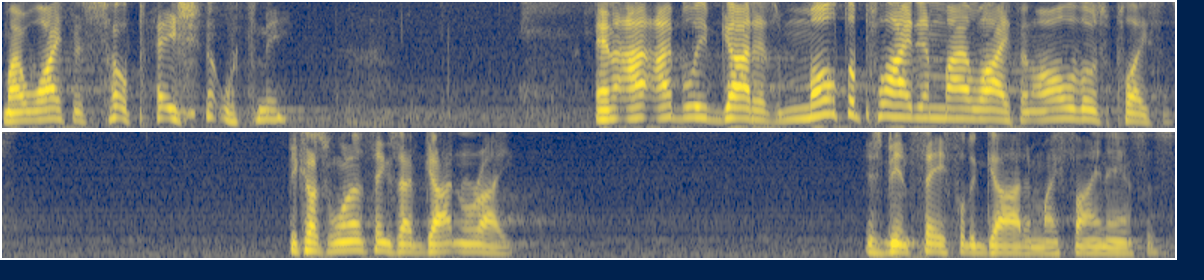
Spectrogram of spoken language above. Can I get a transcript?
my wife is so patient with me. And I, I believe God has multiplied in my life in all of those places. Because one of the things I've gotten right is being faithful to God in my finances.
